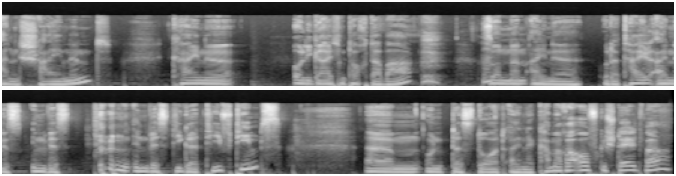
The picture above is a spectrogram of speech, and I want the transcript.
anscheinend keine Oligarchentochter war, sondern eine oder Teil eines Invest Investigativteams ähm, und dass dort eine Kamera aufgestellt war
